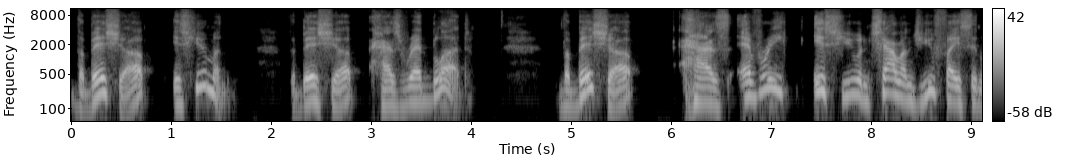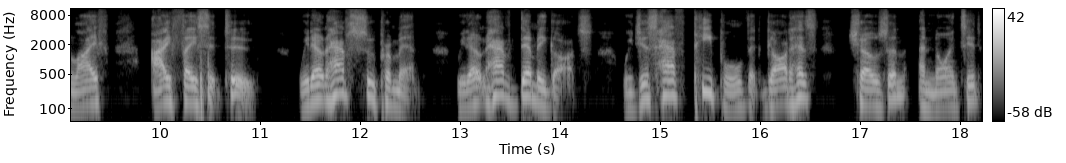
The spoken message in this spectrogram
The bishop is human. The bishop has red blood. The bishop has every issue and challenge you face in life. I face it too. We don't have supermen. We don't have demigods. We just have people that God has chosen, anointed,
